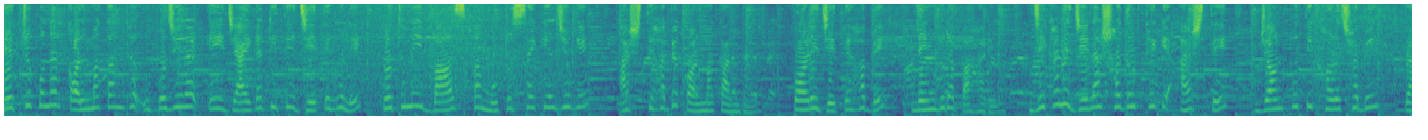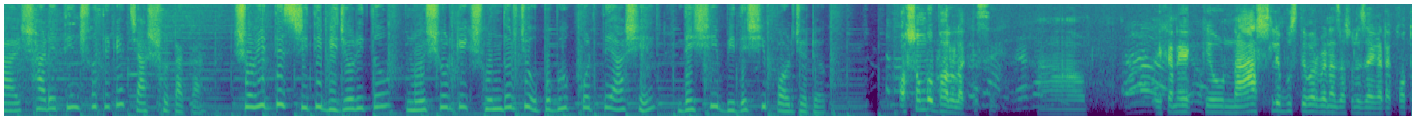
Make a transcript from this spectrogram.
নেত্রকোনার কলমাকান্ধা উপজেলার এই জায়গাটিতে যেতে হলে প্রথমেই বাস বা মোটরসাইকেল যোগে আসতে হবে কলমাকান্দায় পরে যেতে হবে লেঙ্গুরা পাহাড়ে, যেখানে জেলা সদর থেকে আসতে জনপ্রতি খরচ হবে প্রায় সাড়ে তিনশো থেকে চারশো টাকা। শহীদদের স্মৃতি বিজড়িত, নৈসর্গিক সৌন্দর্য উপভোগ করতে আসেন দেশি বিদেশি পর্যটক। অসম্ভব ভালো লাগতেছে। এখানে কেউ না আসলে বুঝতে পারবে না যে আসলে জায়গাটা কত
